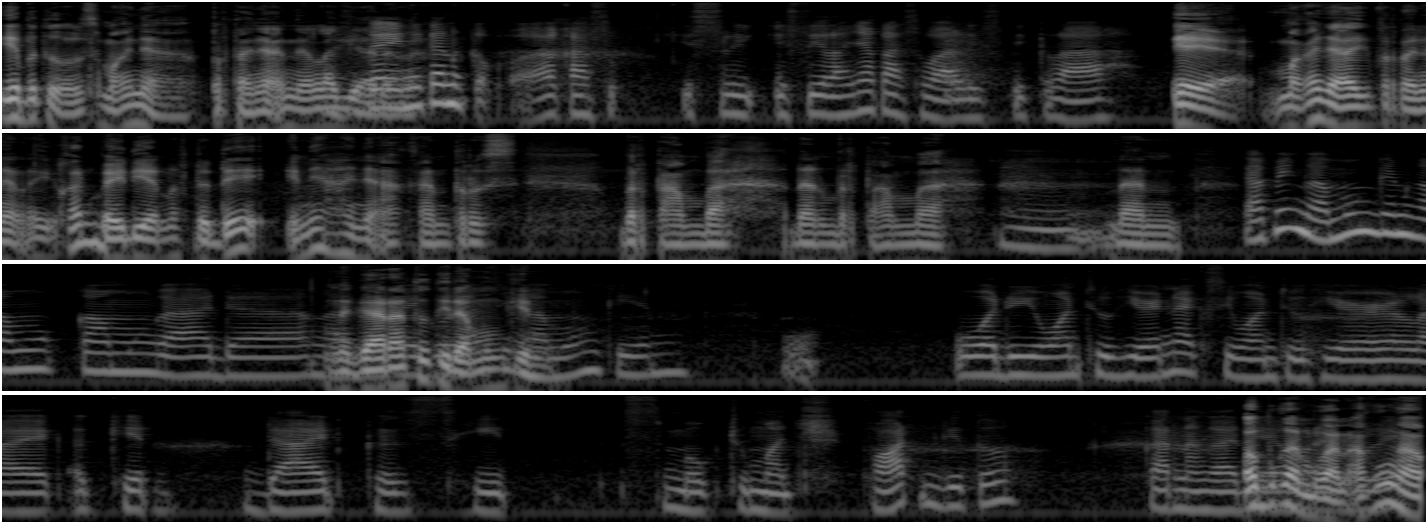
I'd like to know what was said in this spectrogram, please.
Iya betul semuanya pertanyaannya lagi Maksudnya adalah ini kan ke- kasu, isti- istilahnya kasualistik lah. Ya ya, makanya lagi pertanyaan lagi kan by the end of the day ini hanya akan terus bertambah dan bertambah Hmm. dan Tapi nggak mungkin kamu kamu nggak ada ada Negara tuh tidak mungkin. nggak mungkin. What do you want to hear next? You want to hear like a kid died because he smoked too much pot gitu? Karena nggak ada. oh bukan bukan. Aku nggak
